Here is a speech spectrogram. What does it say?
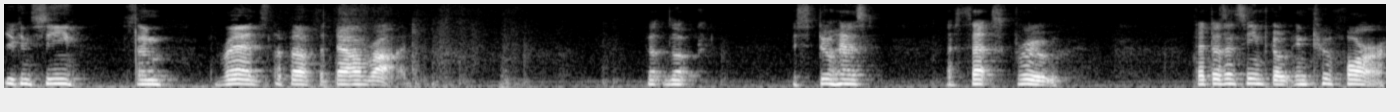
You can see some threads above the down rod. But look, it still has a set screw that doesn't seem to go in too far.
